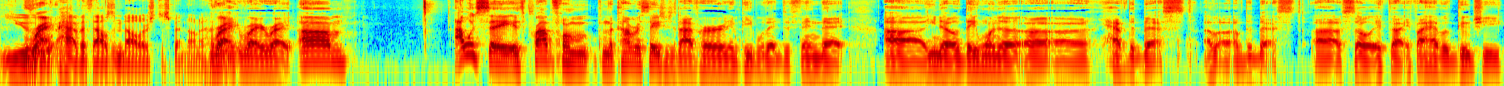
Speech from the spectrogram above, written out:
you Right. have a thousand dollars to spend on a hoodie? Right, right, right. Um, I would say it's probably from from the conversations that I've heard and people that defend that uh, you know, they want to uh, uh, have the best of, of the best. Uh, so if I, if I have a Gucci,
